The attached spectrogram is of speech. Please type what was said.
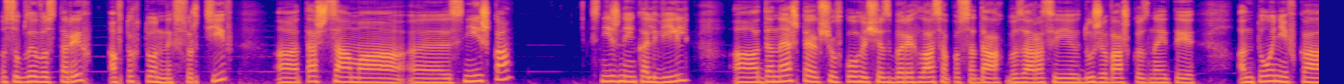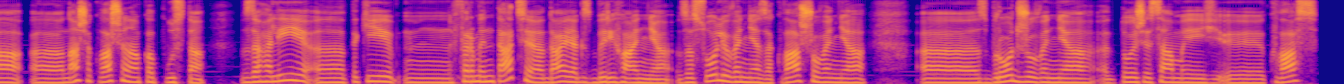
особливо старих автохтонних сортів, а, та ж сама е, сніжка, сніжний кальвіль. Данешта, якщо в кого ще збереглася по садах, бо зараз її дуже важко знайти. Антонівка, е, наша квашена капуста. Взагалі, е, такі ферментація, да, як зберігання, засолювання, заквашування. е, зброджування, той же самий квас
